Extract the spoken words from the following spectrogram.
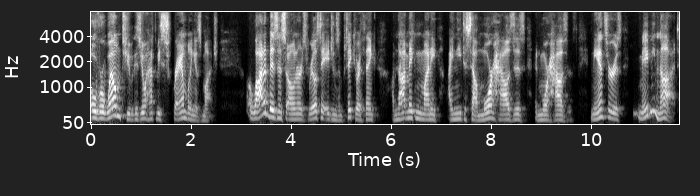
overwhelm to you because you don't have to be scrambling as much. A lot of business owners, real estate agents in particular, think I'm not making money. I need to sell more houses and more houses. And the answer is maybe not.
